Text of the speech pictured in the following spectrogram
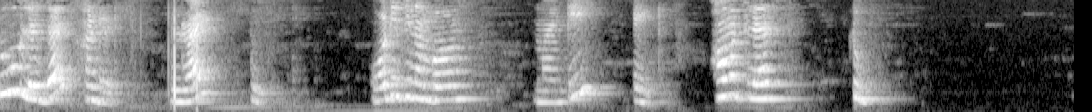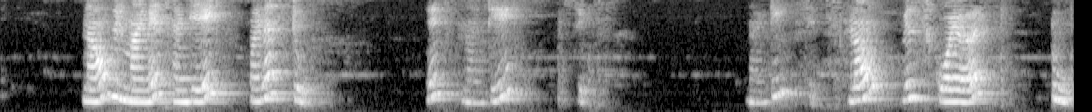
2 less than 100. We'll write 2. What is the number? 98. How much less? 2. Now we'll minus 98 minus 2. It's 96. 96. Now we'll square 2.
